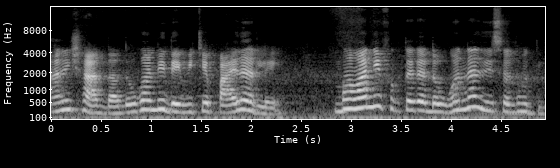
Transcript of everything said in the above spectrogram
आणि शारदा दोघांनी देवीचे पाय धरले. भवानी फक्त त्या दोघांना दिसत होती.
